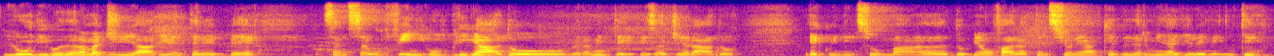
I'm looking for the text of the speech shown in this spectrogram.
ludico della magia diventerebbe senza confini, complicato, veramente esagerato e quindi insomma eh, dobbiamo fare attenzione anche a determinati elementi.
